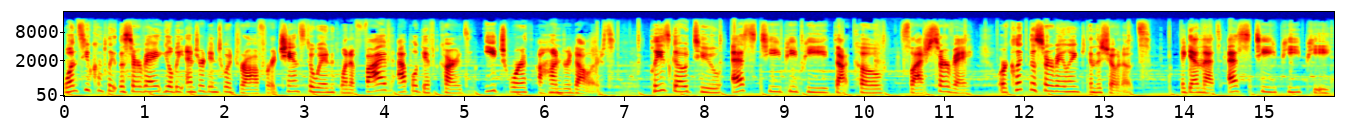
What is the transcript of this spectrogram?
Once you complete the survey, you'll be entered into a draw for a chance to win one of five Apple gift cards, each worth $100. Please go to stpp.co slash survey or click the survey link in the show notes. Again, that's stpp.co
